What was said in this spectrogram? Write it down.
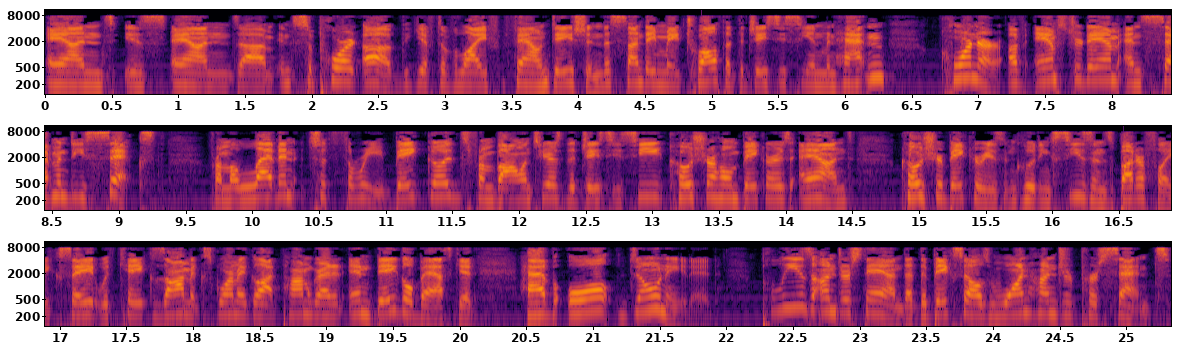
and is and um, in support of the Gift of Life Foundation this Sunday, May 12th at the JCC in Manhattan, corner of Amsterdam and 76th from 11 to 3. Baked goods from volunteers at the JCC, kosher home bakers, and kosher bakeries, including Seasons, Butterflake, Say It With Cake, Zomick's, Gourmet Glatt, Pomegranate, and Bagel Basket, have all donated. Please understand that the bake sale is 100%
